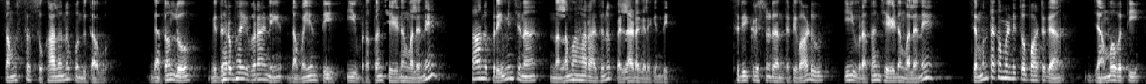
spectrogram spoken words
సమస్త సుఖాలను పొందుతావు. గతంలో విదర్భ యువరాణి దమయంతి ఈ వ్రతం చేయడం వలనే తాను ప్రేమించిన నల్లమహారాజును పెళ్ళాడగలిగింది. శ్రీకృష్ణుడంతటివాడు ఈ వ్రతం చేయడం వల్లనే శమంతకమణితో పాటుగా జాంబవతి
